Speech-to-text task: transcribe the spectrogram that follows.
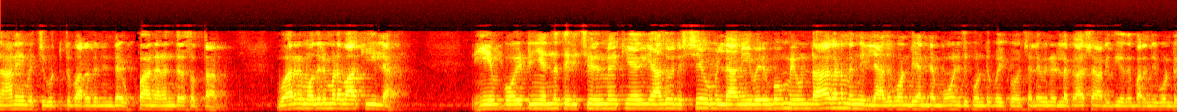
നാണയം വെച്ച് കൊടുത്തിട്ട് പറഞ്ഞത് നിന്റെ ഉപ്പാൻ അനന്തര സ്വത്താണ് വേറെ മുതലും ഇവിടെ ബാക്കിയില്ല. നീ പോയിട്ട് നീ എന്ന് തിരിച്ചു വരുമ്പോ യാതൊരു നിശ്ചയവുമില്ല. നീ വരുമ്പോ ഉമ്മ ഉണ്ടാകണമെന്നില്ല. അതുകൊണ്ട് എന്റെ മോൻ ഇത് കൊണ്ടുപോയിക്കോ. ചെലവിനുള്ള കാശാണ് ഇത് എന്ന് പറഞ്ഞുകൊണ്ട്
